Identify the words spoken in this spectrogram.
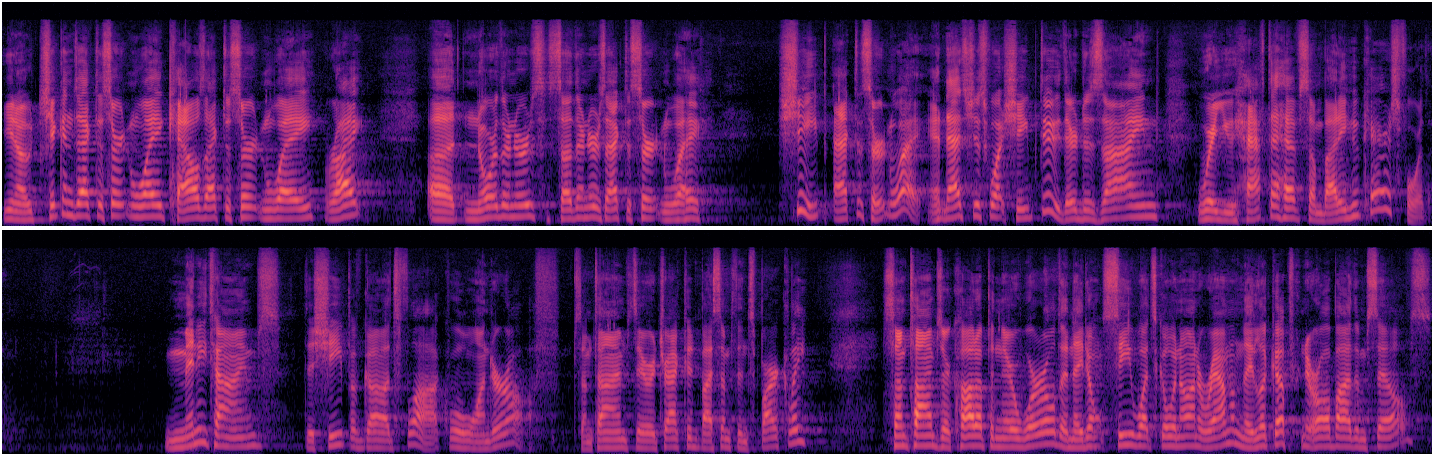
You know, chickens act a certain way, cows act a certain way, right? Uh, northerners, southerners act a certain way sheep act a certain way. And that's just what sheep do. They're designed where you have to have somebody who cares for them. Many times, the sheep of God's flock will wander off. Sometimes they're attracted by something sparkly. Sometimes they're caught up in their world and they don't see what's going on around them. They look up and they're all by themselves.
